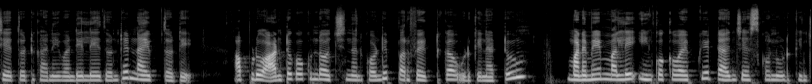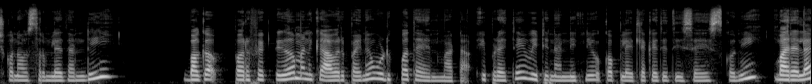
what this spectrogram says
చేతితోటి కానివ్వండి లేదు అంటే నైఫ్ తోటి. అప్పుడు అంటుకోకుండా వచ్చిందనుకోండి పర్ఫెక్ట్గా ఉడికినట్టు. మనమే మళ్ళీ ఇంకొక వైపుకి టర్న్ చేసుకొని ఉడికించుకొని అవసరం లేదండి. బాగా పర్ఫెక్ట్గా మనకి ఆవిరిపైన ఉడికిపోతాయి అనమాట ఇప్పుడైతే వీటిని అన్నింటినీ ఒక ప్లేట్లోకి అయితే తీసేసుకొని మరలా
